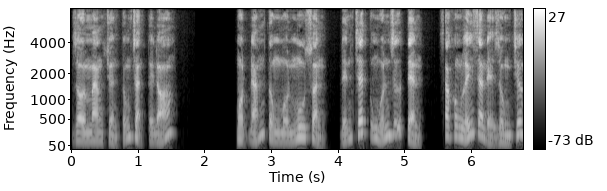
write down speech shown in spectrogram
rồi mang chuyển tống trận tới đó. Một đám tùng môn ngu xuẩn, đến chết cũng muốn giữ tiền, sao không lấy ra để dùng chứ?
